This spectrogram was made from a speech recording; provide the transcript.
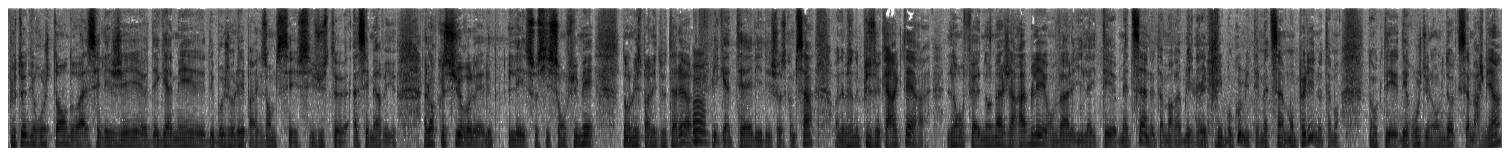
plutôt des rouges tendres, assez légers, euh, des gamay, des beaujolais par exemple, c'est, c'est juste euh, assez merveilleux. Alors que sur les, les- les saucissons fumés, dont Louis parlait tout à l'heure, les Mm. figatelli, des choses comme ça, on a besoin de plus de caractère. Là on fait un hommage à Rabelais, on va, il a été médecin notamment Rabelais, il a écrit beaucoup, mais il était médecin à Montpellier notamment. Donc des, des rouges du Languedoc, ça marche bien,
